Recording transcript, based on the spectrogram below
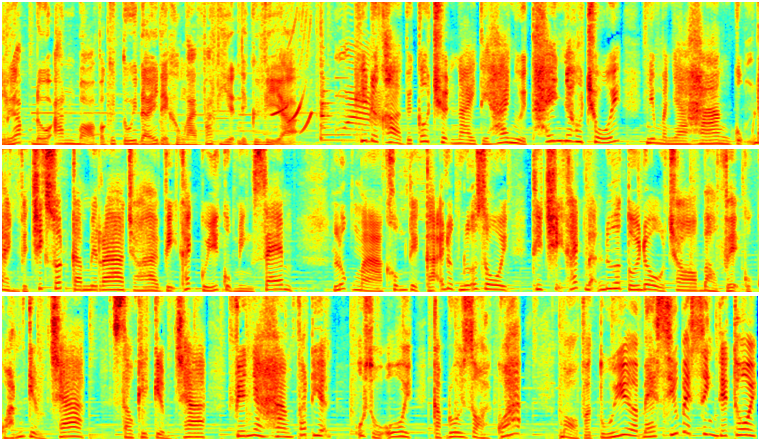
gắp đồ ăn bỏ vào cái túi đấy để không ai phát hiện đấy quý vị ạ. Khi được hỏi về câu chuyện này thì hai người thay nhau chối Nhưng mà nhà hàng cũng đành phải trích xuất camera cho hai vị khách quý của mình xem. Lúc mà không thể cãi được nữa rồi Thì chị khách đã đưa túi đồ cho bảo vệ của quán kiểm tra. Sau khi kiểm tra, phía nhà hàng phát hiện Ôi dồi ôi, cặp đôi giỏi quá Bỏ vào túi ờ, bé xíu bé xinh thế thôi.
